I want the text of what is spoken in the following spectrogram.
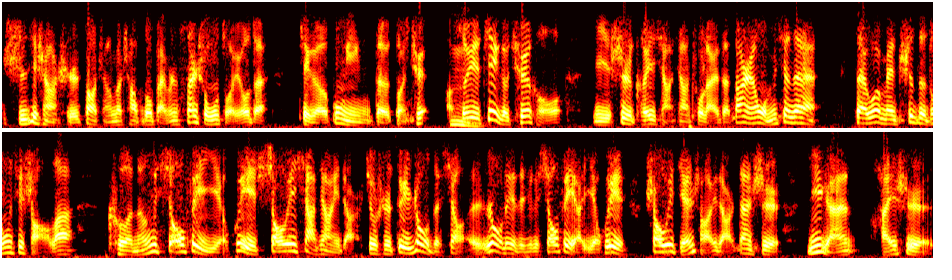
实际上是造成了差不多百分之三十五左右的这个供应的短缺啊，所以这个缺口你是可以想象出来的。当然我们现在在外面吃的东西少了。可能消费也会稍微下降一点，就是对肉的消肉类的这个消费啊，也会稍微减少一点，但是依然还是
